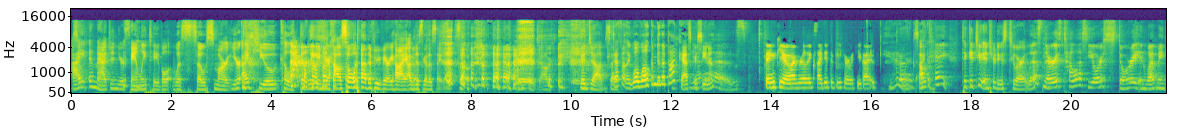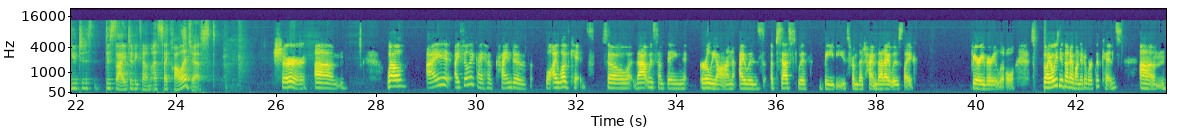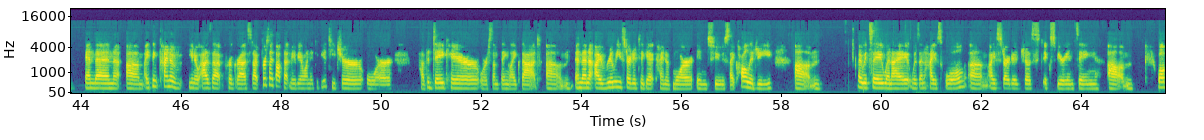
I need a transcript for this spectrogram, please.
I imagine your family table was so smart. Your IQ collectively in your household had to be very high. I'm just going to say that. So, good job. Good job. So. Definitely. Well, welcome to the podcast, Christina. Yes. Thank you. I'm really excited to be here with you guys. Yeah, we're. Okay. To get you introduced to our listeners, tell us your story and what made you to decide to become a psychologist. Sure. Um, well, I I feel like I have kind of well, I love kids. So that was something early on. I was obsessed with babies from the time that I was like very, very little. So I always knew that I wanted to work with kids. Um, and then um, I think kind of, you know, as that progressed, at first I thought that maybe I wanted to be a teacher or have a daycare or something like that. Um, and then I really started to get kind of more into psychology. Um, I would say when I was in high school, um, I started just experiencing, um,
